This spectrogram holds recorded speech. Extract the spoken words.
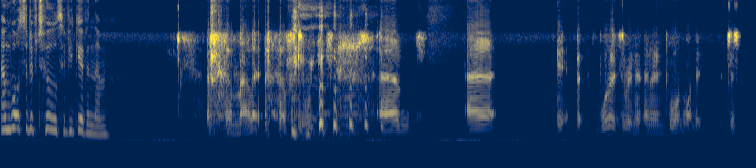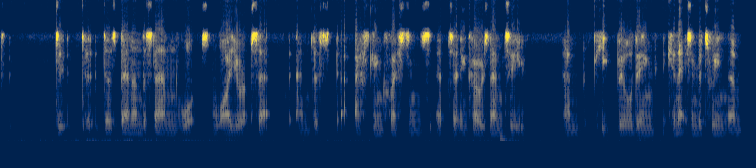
And what sort of tools have you given them? a mallet. um, uh, it, but words are an, an important one. It just do, do, does Ben understand what why you're upset, and just asking questions to encourage them to and keep building a connection between them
